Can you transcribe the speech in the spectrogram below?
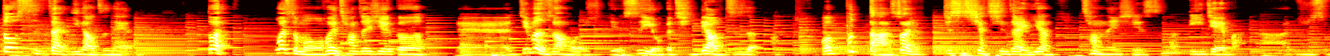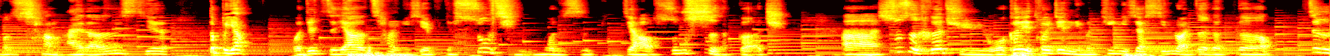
都是在意料之内的。对，为什么我会唱这些歌？呃，基本上我也是有个情调之人，我不打算就是像现在一样唱那些什么 DJ 版啊，就是什么唱嗨的那些都不要，我就只要唱一些比较抒情或者是。比较舒适的歌曲，呃，舒适歌曲，我可以推荐你们听一下《心软》这个歌哦。这个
